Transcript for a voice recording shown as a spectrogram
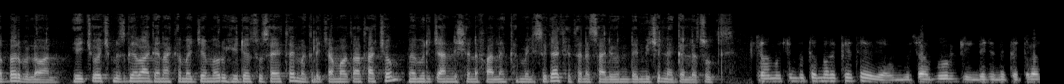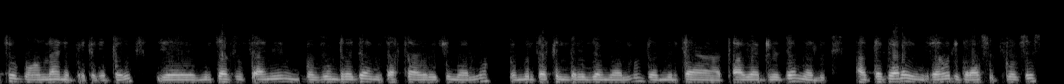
ነበር ብለዋል። የእጩዎች ምዝገባ ገና ከመጀመሩ ሂደቱ ሳይታይ መግለጫ ማውጣታቸውም በምርጫ እንሸንፋለን ከሚል ስጋት የተነሳ ሊሆን እንደሚችል ነው የገለጹት። ሳሞችን በተመለከተ ያው ምርጫ ቦርድ እንዴት እንደቀጠሏቸው በኦንላይን ነበር የተቀጠሉት። የምርጫ አስፈጻሚም በዞን ደረጃ የምርጫ አስተባባሪዎችም ያሉ፣ በምርጫ ክልል ደረጃም ያሉ፣ በምርጫ ጣቢያ ደረጃም ያሉት አጠቃላይ የምርጫ ቦርድ በራሱ process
